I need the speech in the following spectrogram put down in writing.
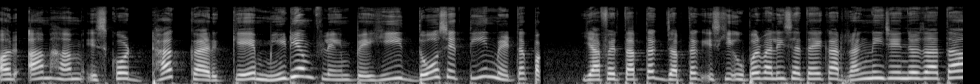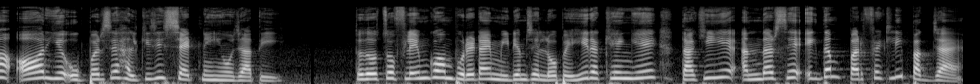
और अब हम इसको ढक करके मीडियम फ्लेम पे ही दो से तीन मिनट तक पक या फिर तब तक, जब तक इसकी ऊपर वाली सतह का रंग नहीं चेंज हो जाता और ये ऊपर से हल्की सी सेट नहीं हो जाती। तो दोस्तों फ्लेम को हम पूरे टाइम मीडियम से लो पे ही रखेंगे ताकि ये अंदर से एकदम परफेक्टली पक जाए।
